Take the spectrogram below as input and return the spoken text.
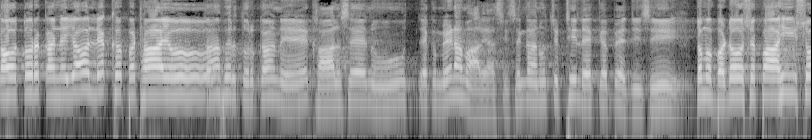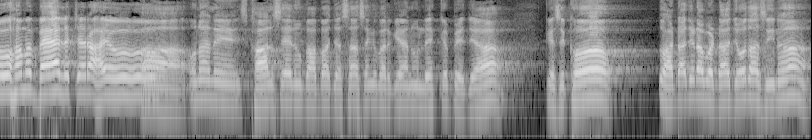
ਤਉ ਤੁਰਕਨ ਯੋ ਲਿਖ ਪਠਾਇਓ। ਤਾਂ ਫਿਰ ਤੁਰਕਾਂ ਨੇ ਖਾਲਸੇ ਨੂੰ ਇੱਕ ਮਿਹਣਾ ਮਾਰਿਆ ਸੀ ਸਿੰਘਾਂ ਨੂੰ ਚਿੱਠੀ ਲਿਖ ਕੇ ਭੇਜੀ ਸੀ। ਤੁਮ ਬਡੋ ਸਿਪਾਹੀ ਸੋ ਹਮ ਬੈਲ ਚਰਾਇਓ। ਆ ਉਹਨਾਂ ਨੇ ਖਾਲਸੇ ਨੂੰ ਬਾਬਾ ਜੱਸਾ ਸਿੰਘ ਵਰਗਿਆਂ ਨੂੰ ਲਿਖ ਕੇ ਭੇਜਿਆ ਕਿ ਸਿੱਖੋ ਤੁਹਾਡਾ ਜਿਹੜਾ ਵੱਡਾ ਯੋਧਾ ਸੀ ਨਾ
